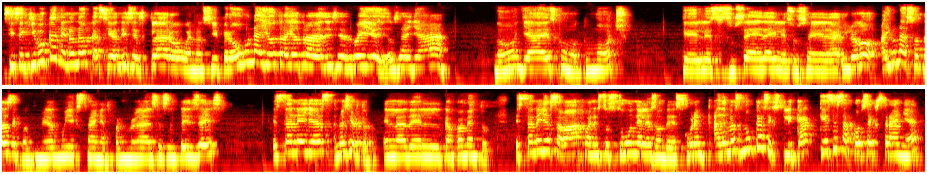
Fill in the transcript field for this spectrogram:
si se equivocan en una ocasión dices, claro, bueno, sí, pero una y otra y otra vez dices, güey, o sea, ya, ¿no? Ya es como too much que les suceda y les suceda. Y luego hay unas ondas de continuidad muy extrañas, por ejemplo, la del 66 están ellas, no es cierto, en la del campamento, están ellas abajo en estos túneles donde descubren, además nunca se explica qué es esa cosa extraña.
